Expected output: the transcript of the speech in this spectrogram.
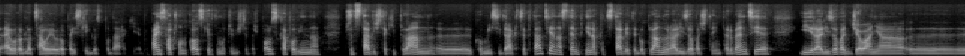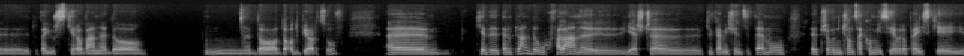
e, euro dla całej europejskiej gospodarki. Państwa członkowskie, w tym oczywiście też Polska, powinna przedstawić taki plan e, Komisji do akceptacji, a następnie na podstawie tego planu realizować te interwencje i realizować działania tutaj już skierowane do, mm, do, do odbiorców. Kiedy ten plan był uchwalany jeszcze kilka miesięcy temu, przewodnicząca Komisji Europejskiej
